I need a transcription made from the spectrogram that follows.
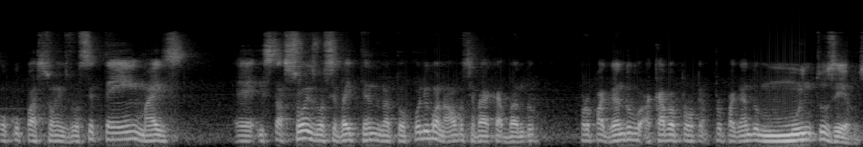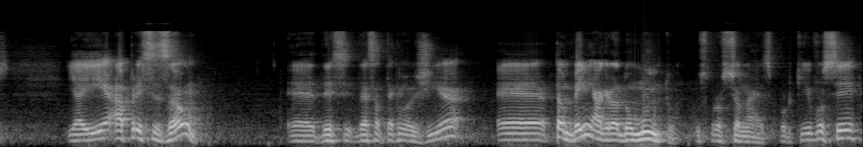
ocupações você tem, mais é, estações você vai tendo na tua poligonal, você vai acabando propagando, acaba propagando muitos erros. E aí a precisão é, desse, dessa tecnologia é, também agradou muito os profissionais, porque você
